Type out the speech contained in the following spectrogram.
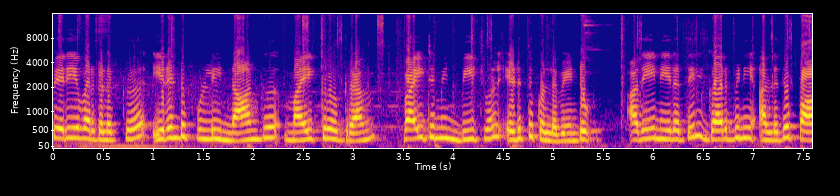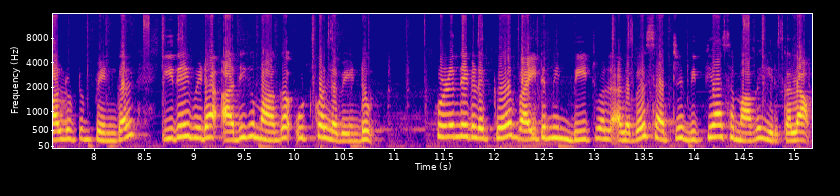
பெரியவர்களுக்கு இரண்டு புள்ளி நான்கு மைக்ரோகிராம் வைட்டமின் பி டுவெல் எடுத்துக்கொள்ள வேண்டும். அதே நேரத்தில் கர்ப்பிணி அல்லது பாலூட்டும் பெண்கள் இதைவிட அதிகமாக உட்கொள்ள வேண்டும். குழந்தைகளுக்கு வைட்டமின் பி டுவெல் அளவு சற்று வித்தியாசமாக இருக்கலாம்.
